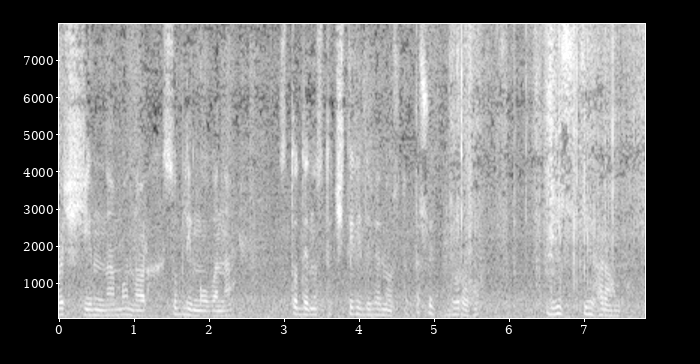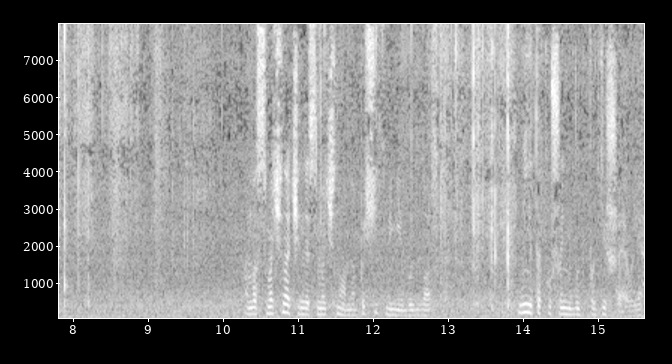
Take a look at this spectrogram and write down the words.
розчинна, монарх, сублімована. 194,90. Та щось дорого. 200 грам. Вона смачна чи не смачна? Напишіть мені, будь ласка. Мені таку що небудь подешевле.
